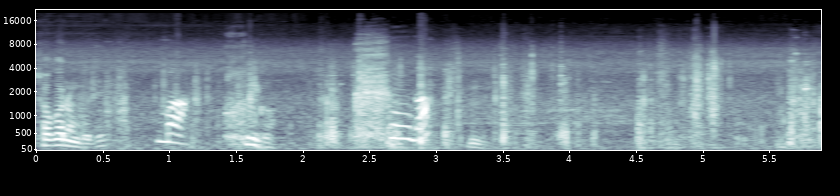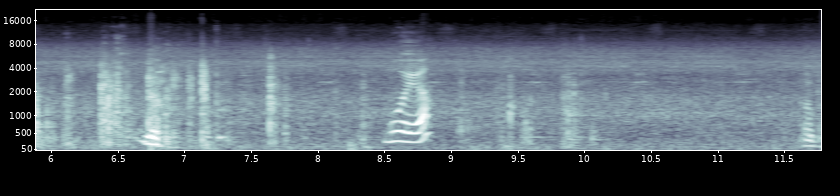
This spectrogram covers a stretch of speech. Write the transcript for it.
저거는 뭐지? 뭐? 큰 거. 큰 거? 야, 뭐야? 봐봐.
